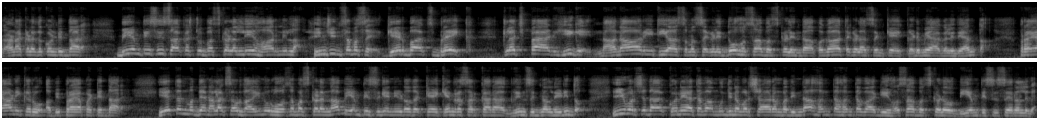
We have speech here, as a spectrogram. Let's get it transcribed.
ಪ್ರಾಣ ಕಳೆದುಕೊಂಡಿದ್ದಾರೆ. ಬಿಎಂಟಿಸಿ ಸಾಕಷ್ಟು ಬಸ್ಗಳಲ್ಲಿ ಹಾರ್ನ್ ಇಲ್ಲ ಇಂಜಿನ್ ಸಮಸ್ಯೆ, gear box brake, clutch pad ಹೀಗೆ ನಾನಾ ರೀತಿಯ ಸಮಸ್ಯೆಗಳಿದ್ದು ಹೊಸ ಬಸ್ಗಳಿಂದ ಅಪಘಾತಗಳ ಸಂಖ್ಯೆ ಕಡಿಮೆ ಆಗಲಿದೆ ಅಂತ ಪ್ರಯಾಣಿಕರು ಅಭಿಪ್ರಾಯಪಟ್ಟಿದ್ದಾರೆ. ಏತನ್ಮಧ್ಯೆ ನಾಲ್ಕು ಸಾವಿರದ ಐನೂರು ಹೊಸ ಬಸ್ಗಳನ್ನು ಬಿಎಂಟಿಸಿಗೆ ನೀಡೋದಕ್ಕೆ ಕೇಂದ್ರ ಸರ್ಕಾರ ಗ್ರೀನ್ ಸಿಗ್ನಲ್ ನೀಡಿದ್ದು. ಈ ವರ್ಷದ ಕೊನೆ ಅಥವಾ ಮುಂದಿನ ವರ್ಷ ಆರಂಭದಿಂದ ಹಂತ ಹಂತವಾಗಿ ಹೊಸ ಬಸ್ಗಳು ಬಿಎಂಟಿಸಿ ಸೇರಲಿವೆ.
